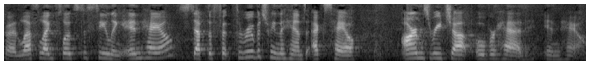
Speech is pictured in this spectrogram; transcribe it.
Good. Left leg floats to ceiling. Inhale. Step the foot through between the hands. Exhale. Arms reach up overhead. Inhale.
